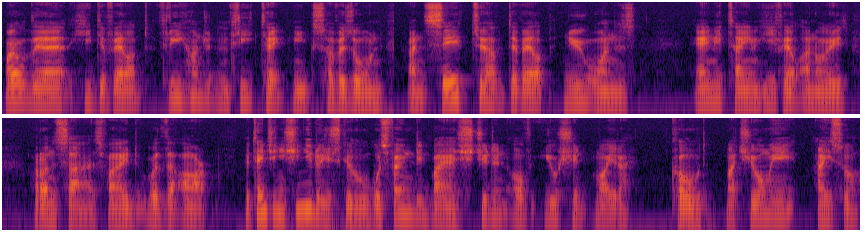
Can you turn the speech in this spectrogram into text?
While there, he developed 303 techniques of his own and said to have developed new ones any time he felt annoyed or unsatisfied with the art. The Tenshin Shinryu School was founded by a student of Yoshin Moira called Machiyomi Aiso.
